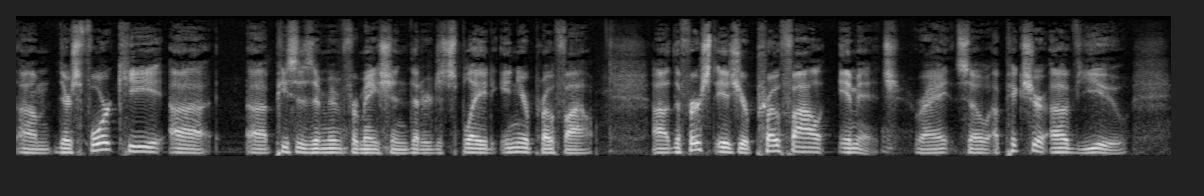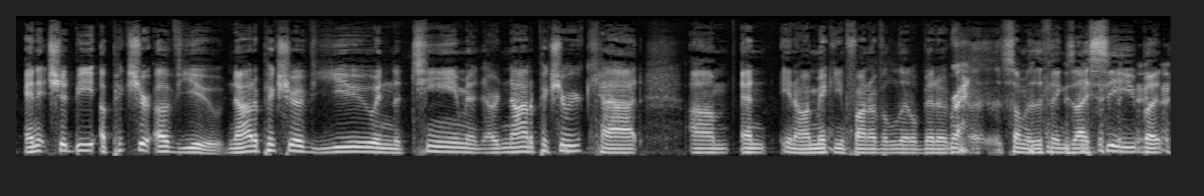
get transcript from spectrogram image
um, there's four key uh, uh, pieces of information that are displayed in your profile uh, the first is your profile image, right? So a picture of you. And it should be a picture of you, not a picture of you and the team, and, or not a picture of your cat. Um, and you know, I'm making fun of a little bit of right. uh, some of the things I see, but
